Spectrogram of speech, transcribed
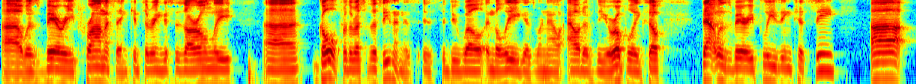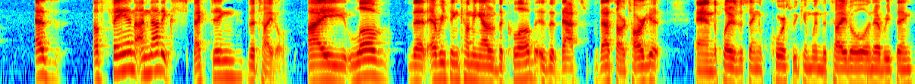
uh, was very promising, considering this is our only uh, goal for the rest of the season is is to do well in the league as we're now out of the Europa League. So that was very pleasing to see. Uh, as a fan, I'm not expecting the title. I love that everything coming out of the club is that that's that's our target, and the players are saying, of course, we can win the title and everything.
